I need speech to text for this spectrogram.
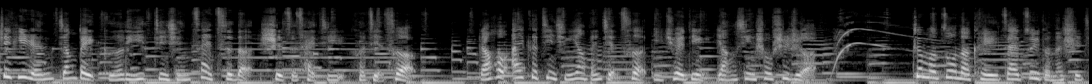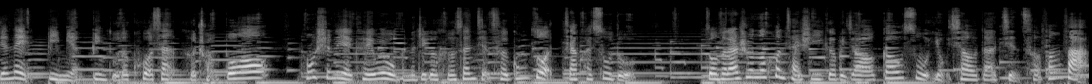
这批人将被隔离，进行再次的柿子采集和检测。然后挨个进行样本检测，以确定阳性受试者。这么做呢，可以在最短的时间内避免病毒的扩散和传播哦。同时呢，也可以为我们的这个核酸检测工作加快速度。总的来说呢，混采是一个比较高速有效的检测方法。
